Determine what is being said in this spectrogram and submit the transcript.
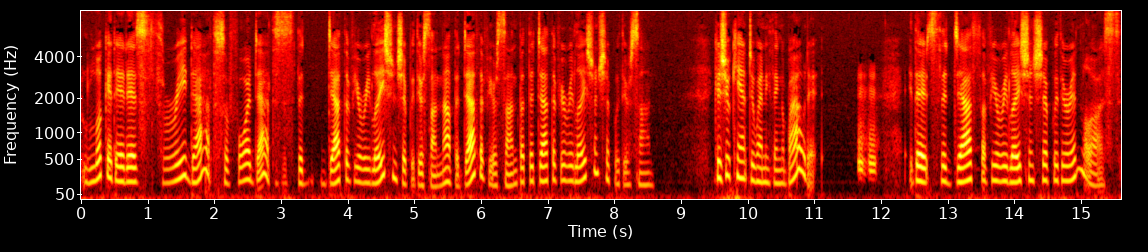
look at it as three deaths or four deaths. It's the death of your relationship with your son, not the death of your son, but the death of your relationship with your son. Because you can't do anything about it. hmm It's the death of your relationship with your in laws.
